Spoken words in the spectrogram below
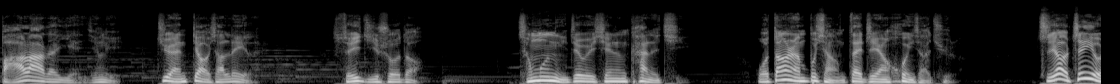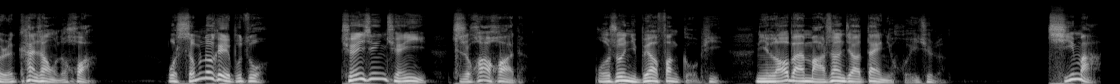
拔蜡的眼睛里，居然掉下泪来。随即说道：“承蒙你这位先生看得起，我当然不想再这样混下去了。只要真有人看上我的画，我什么都可以不做，全心全意只画画的。”我说：“你不要放狗屁，你老板马上就要带你回去了，起码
